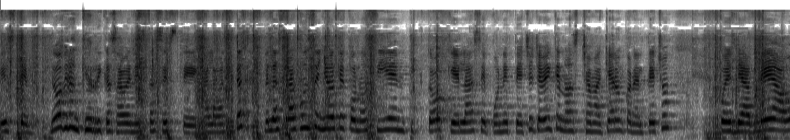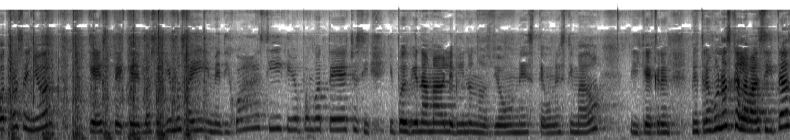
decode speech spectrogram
Este, no, miren qué ricas saben estas este, calabacitas. Me las trajo un señor que conocí en TikTok, que él hace, pone techo. Ya ven que nos chamaquearon con el techo. Pues le hablé a otro señor que este que lo seguimos ahí y me dijo, ah, sí, que yo pongo techos y, y pues bien amable vino, nos dio un, este, un estimado y ¿qué creen? Me trajo unas calabacitas,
